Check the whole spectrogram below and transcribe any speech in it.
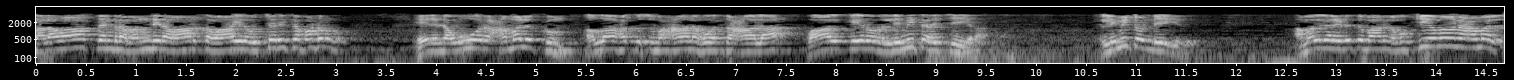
சலவாத் என்ற மந்திர வார்த்தை வாயில உச்சரிக்கப்படும். ஏனென்ற ஒவ்வொரு அமலுக்கும் அல்லாஹுக்கு சுபகான வாழ்க்கையில் ஒரு லிமிட்டை வச்சுகிறார் லிமிட் ஒன்று அமல்கள் எடுத்து பாருங்க. முக்கியமான அமல்.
